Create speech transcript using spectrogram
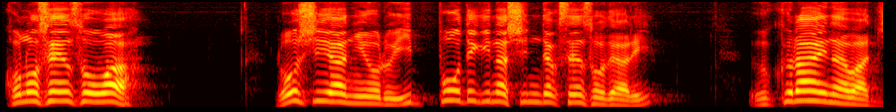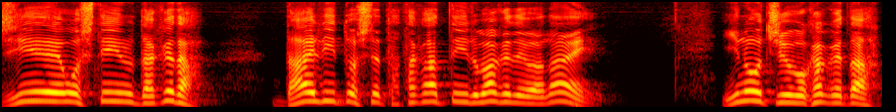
この戦争はロシアによる一方的な侵略戦争でありウクライナは自衛をしているだけだ。代理として戦っているわけではない。命を懸けた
